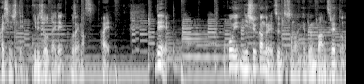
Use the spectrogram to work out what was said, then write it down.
配信している状態でございます。はい。で、ここ2週間ぐらいずっとそのヘブン・バンズ・レッドの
